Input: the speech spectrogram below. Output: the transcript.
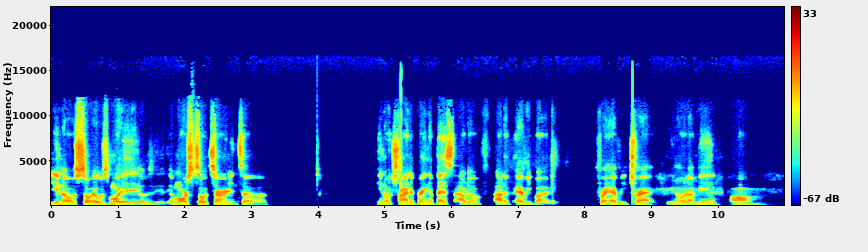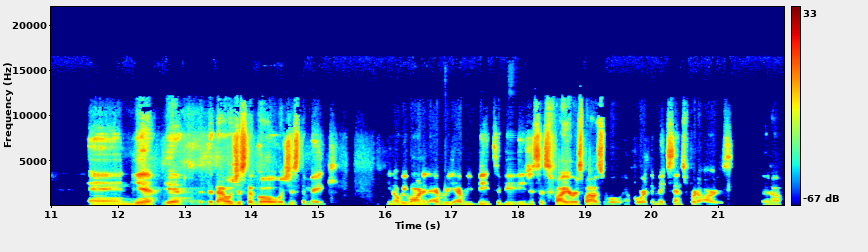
You know, so it was more. It was it more so turned into you know trying to bring the best out of out of everybody for every track. You know what I mean? Um, and yeah, yeah, that that was just the goal was just to make, you know, we wanted every every beat to be just as fire as possible and for it to make sense for the artist. You know.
